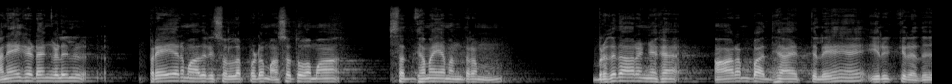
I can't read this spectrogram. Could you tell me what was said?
அநேக இடங்களில் பிரேயர் மாதிரி சொல்லப்படும் அசதோமா சத்கமய மந்திரம் பிருகதாரண்யக ஆரம்ப அத்தியாயத்திலே இருக்கிறது.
